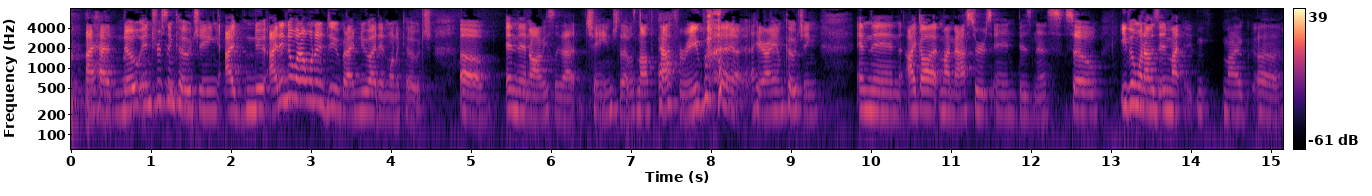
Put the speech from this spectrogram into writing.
I had no interest in coaching. I knew I didn't know what I wanted to do, but I knew I didn't want to coach. Uh, and then obviously that changed. That was not the path for me, but here I am coaching. And then I got my master's in business. So even when I was in my my uh,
